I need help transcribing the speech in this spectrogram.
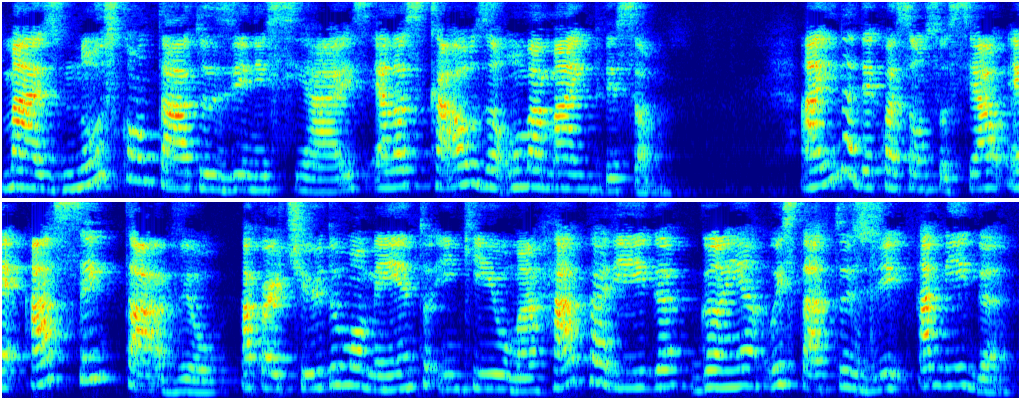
mas nos contatos iniciais elas causam uma má impressão. A inadequação social é aceitável a partir do momento em que uma rapariga ganha o status de amiga.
